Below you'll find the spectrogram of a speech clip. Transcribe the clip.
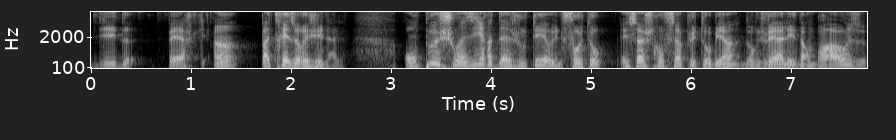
did perc 1, pas très original on peut choisir d'ajouter une photo, et ça je trouve ça plutôt bien. Donc je vais aller dans Browse.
